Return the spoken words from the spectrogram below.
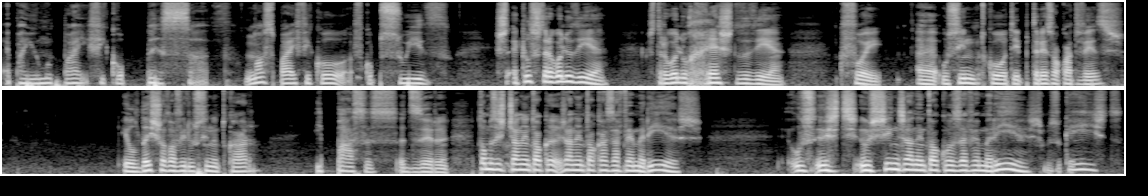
Epá, e o meu pai ficou passado. O nosso pai ficou, ficou possuído. Aquilo estragou-lhe o dia. Estragou-lhe o resto do dia. Que foi, uh, o sino tocou tipo 3 ou 4 vezes. Ele deixa de ouvir o sino tocar e passa-se a dizer: Então, mas isto já nem toca, já nem toca as Ave Marias. Os, estes, os sinos já nem tocam as Ave Marias. Mas o que é isto?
